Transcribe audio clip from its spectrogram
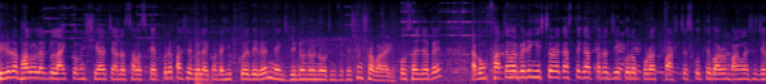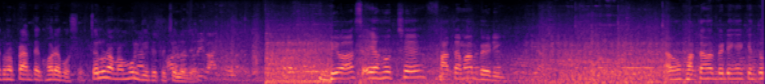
ভিডিওটা ভালো লাগলে like comment share channel subscribe করে পাশে বেল আইকনটা হিট করে দিবেন। নেক্সট ভিডিওর নোটিফিকেশন সবার আগে পৌঁছে যাবে। এবং ফাতেমা বেডিং স্টোরের কাছ থেকে আপনারা যে কোনো প্রোডাক্ট পারচেস করতে পারবেন বাংলাদেশের যে কোনো প্রান্তে ঘরে বসে। চলুন আমরা মূল ভিডিওতে চলে যাই। বিওয়াস এ হচ্ছে ফাতেমা বেডিং এবং ফাতেমা বেডিংয়ে কিন্তু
